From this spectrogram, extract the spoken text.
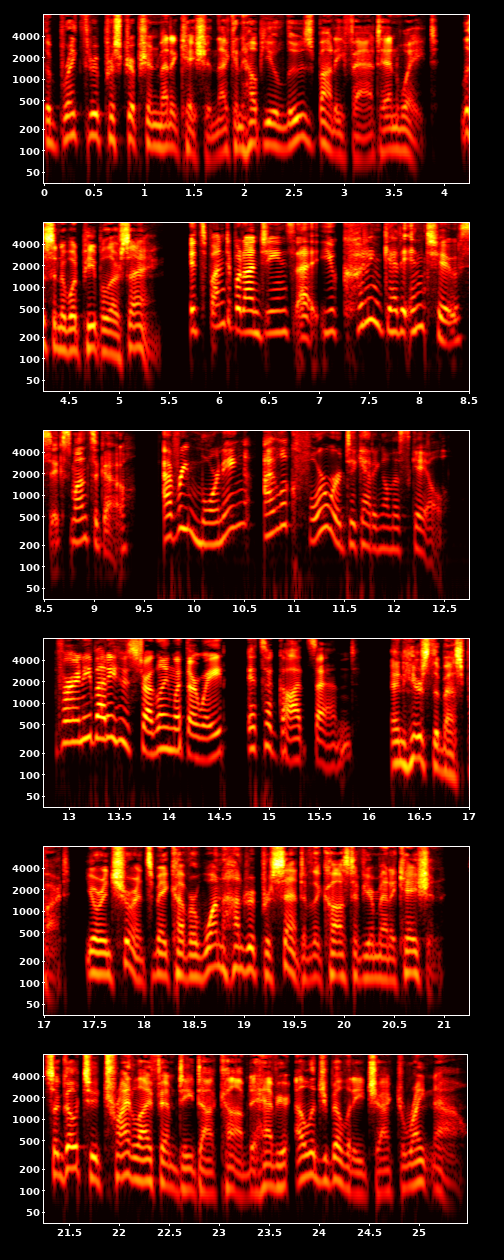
the breakthrough prescription medication that can help you lose body fat and weight. Listen to what people are saying. It's fun to put on jeans that you couldn't get into six months ago. Every morning, I look forward to getting on the scale. For anybody who's struggling with their weight, it's a godsend. And here's the best part your insurance may cover 100% of the cost of your medication. So go to trylifemd.com to have your eligibility checked right now.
